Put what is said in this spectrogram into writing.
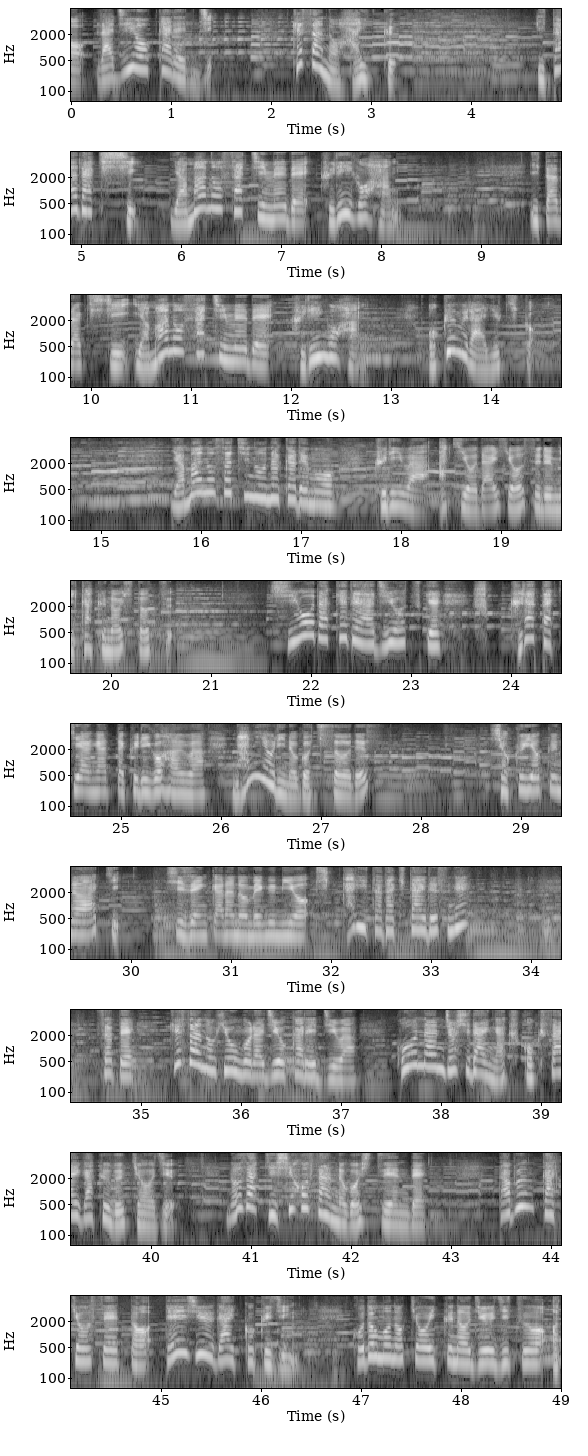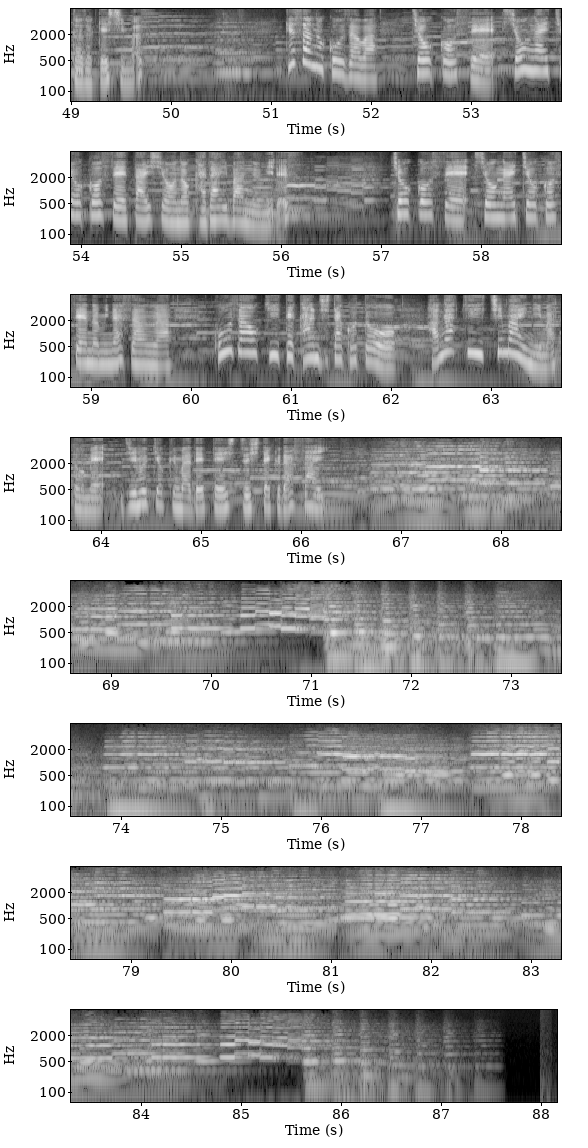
兵庫ラジオカレッジ。今朝の俳句。頂きし山の幸目で栗ご飯。頂きし山の幸目で栗ご飯。奥村由紀子。山の幸の中でも栗は秋を代表する味覚の一つ。塩だけで味をつけふっくら炊き上がった栗ご飯は何よりのごちそうです。食欲の秋自然からの恵みをしっかりいただきたいですね。さて今朝の兵庫ラジオカレッジは江南女子大学国際学部教授野崎志保さんのご出演で多文化共生と定住外国人子どもの教育の充実をお届けします。今朝の講座は聴講生障害聴講生対象の課題番組です。聴講生障害聴講生の皆さんは講座を聞いて感じたことをはがき1枚にまとめ事務局まで提出してください。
